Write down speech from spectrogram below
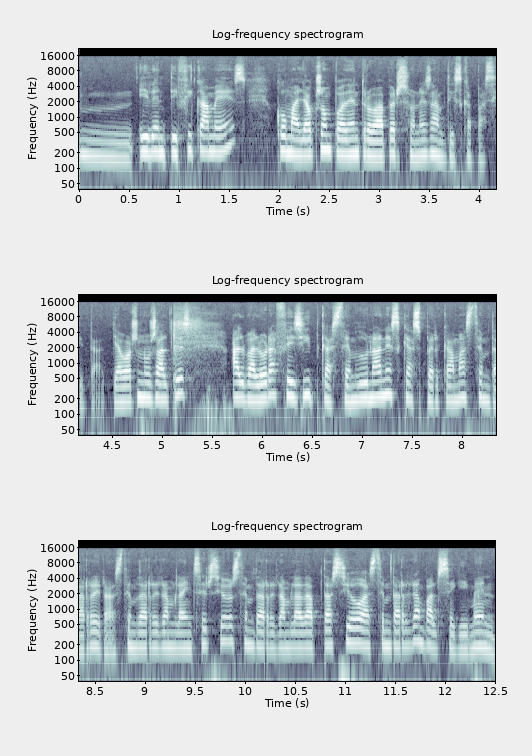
mm, identifica més com a llocs on poden trobar persones amb discapacitat. Llavors nosaltres el valor afegit que estem donant és que a Espercam estem darrere, estem darrere amb la inserció, estem darrere amb l'adaptació, estem darrere amb el seguiment.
